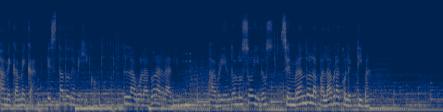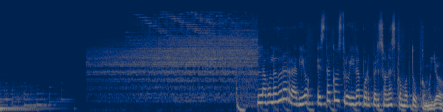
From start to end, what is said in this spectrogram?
Amecameca, Estado de México. La Voladora Radio. Abriendo los oídos, sembrando la palabra colectiva. La Voladora Radio está construida por personas como tú, como yo,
